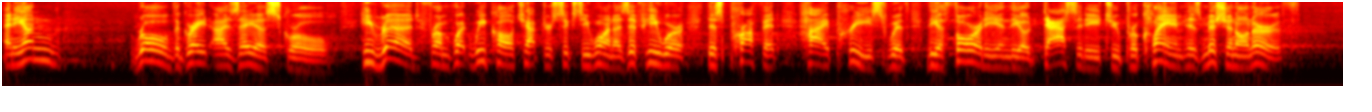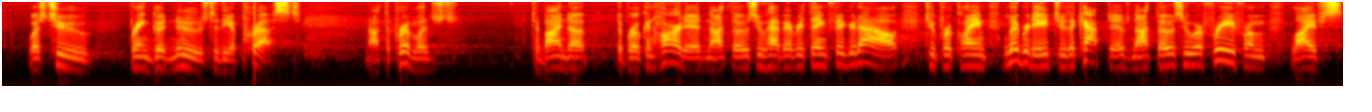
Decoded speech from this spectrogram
and he unrolled the great Isaiah scroll. He read from what we call chapter 61 as if he were this prophet high priest with the authority and the audacity to proclaim his mission on earth was to bring good news to the oppressed, not the privileged, to bind up the brokenhearted, not those who have everything figured out, to proclaim liberty to the captives, not those who are free from life's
